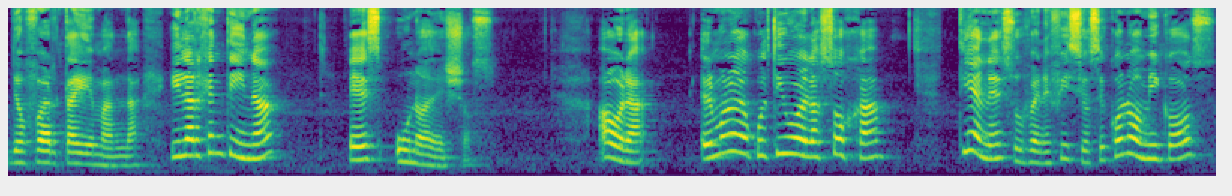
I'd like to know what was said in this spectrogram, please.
de oferta y demanda. Y la Argentina es uno de ellos. Ahora, el monocultivo de la soja tiene sus beneficios económicos,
